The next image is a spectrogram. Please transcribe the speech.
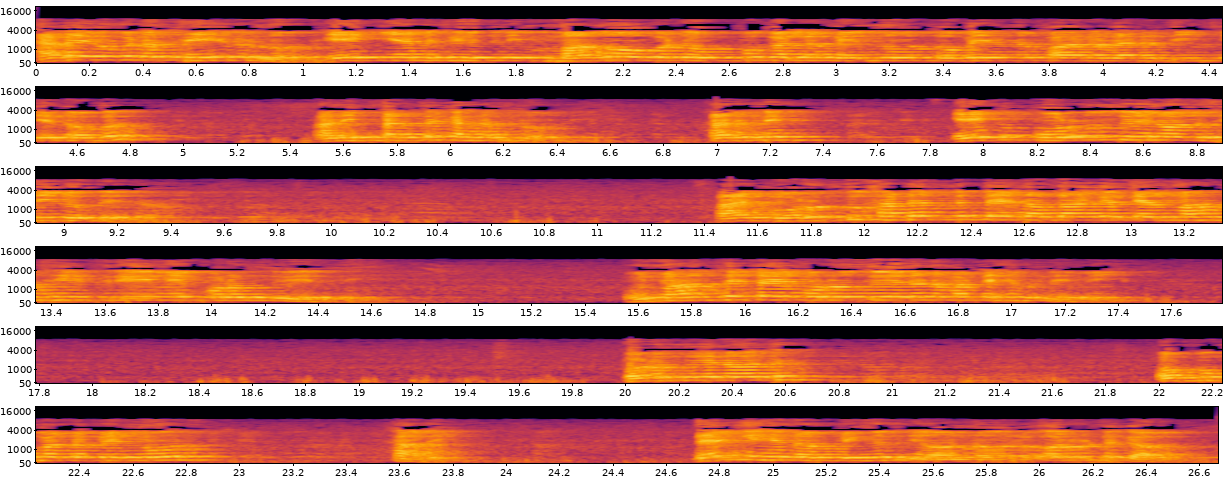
හැබැයි ඔබට තේරුණොත් ඒ කියන්නේ පිළිතුරු මම ඔබට ඔප්පු කරලා මෙන්නුවොත් ඔබ යන පාර වැරදි කියලා ඔබ අනිත් පැත්ත ගහන්න ඕනේ. හරිනේ? ඒක පොරොන්දු වෙනවද සීල දෙනා? ආයි පොරොන්දු කඩන්න බෑ තථාගතයන් වහන්සේ ඉදිරියේ මේ පොරොන්දු වෙන්නේ. උන්වහන්සේටයි පොරොන්දු වෙනන මට එහෙම නෙමෙයි. පොරොන්දු වෙනවද? ඔප්පු කරලා පෙන්නුවොත් හරි. දැන් එහෙනම් පින්වතුනි ඔන්න ඔරුවට ගමු.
